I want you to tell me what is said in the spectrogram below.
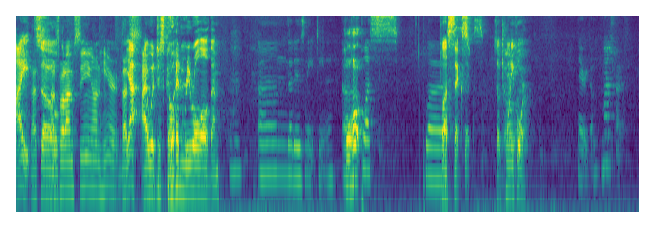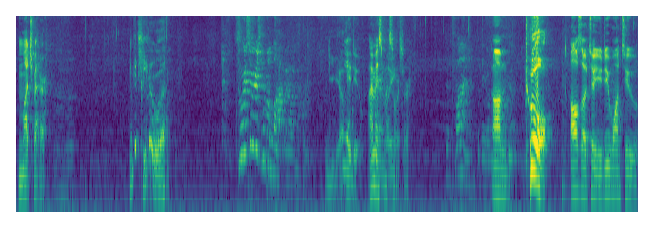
Aight, That's so that's what I'm seeing on here. That's yeah, I would just go ahead and re-roll all of them. Um, that is an 18. Uh, Ho ho. plus, plus, Plus six. So twenty-four. There we go. Much better. Much better. Look at you. Sorcerers have a lot going on. Yep. They do. I miss my sorcerer. They're fun, but they. Um, Cool. Also, too, you do want to.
